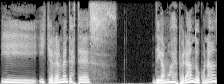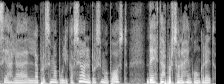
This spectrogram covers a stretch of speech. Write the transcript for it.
y, que realmente estés, digamos, esperando con ansias la, próxima publicación, el próximo post de estas personas en concreto.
